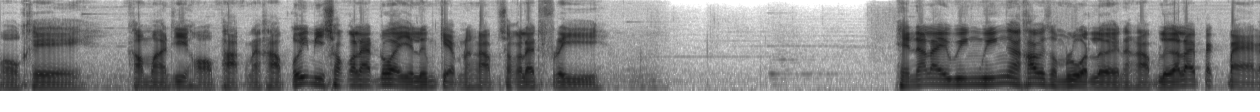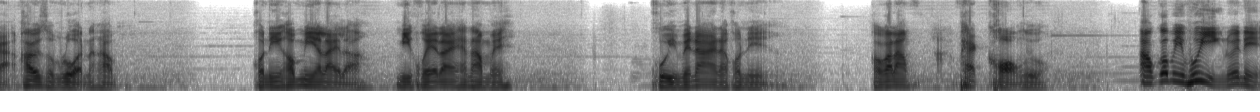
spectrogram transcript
โอเค เข้ามาที่หอพักนะครับเอ้ยมีช็อกโกแลตด้วยอย่าลืมเก็บนะครับ ช็อกโกแลตฟรี เห็นอะไรวิงวิงอะเข้าไปสำรวจเลยนะครับ หรืออะไรแปลกๆอะเข้าไปสำรวจนะครับ คนนี้เขามีอะไรเหรอ มีเควสอะไรให้ทำไหม คุยไม่ได้นะคนนี้ เขากำลังแพ็คของอยู่ เอาก็มีผู้หญิงด้วยนี่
